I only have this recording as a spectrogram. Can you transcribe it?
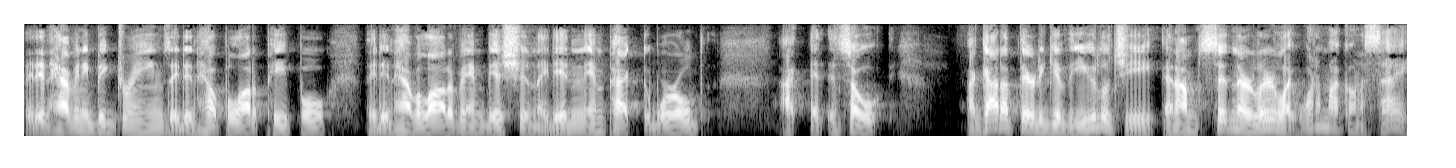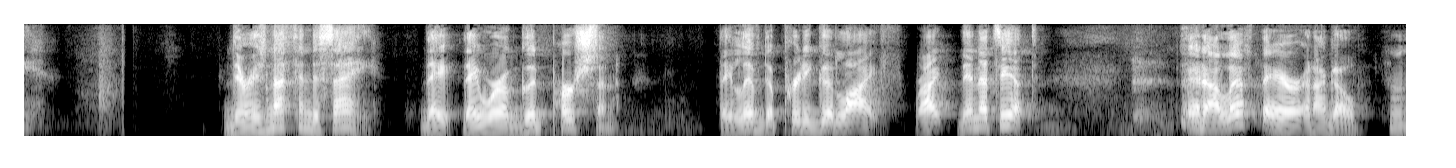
They didn't have any big dreams. They didn't help a lot of people. They didn't have a lot of ambition. They didn't impact the world. I, and so I got up there to give the eulogy, and I'm sitting there literally like, what am I going to say? There is nothing to say. They, they were a good person. They lived a pretty good life, right? Then that's it. And I left there and I go, hmm,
